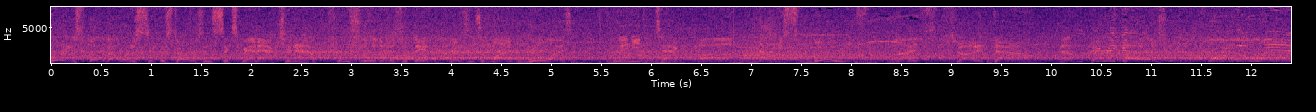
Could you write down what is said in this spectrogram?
Corey, you spoke about one of superstars in six-man action and how crucial it is that they have the presence of mind to realize it when they need to tag. Uh, nice move. Nice. Shut it down. And here he goes for the win.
